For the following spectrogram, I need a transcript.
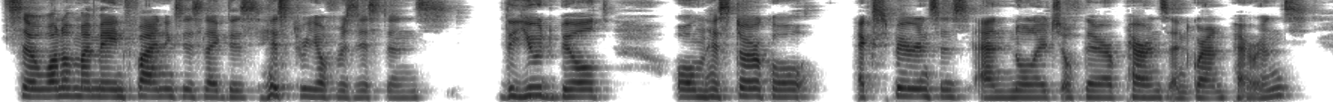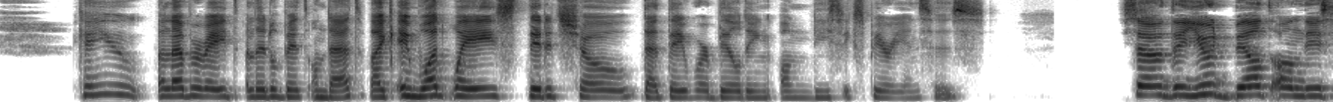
So one of my main findings is like this history of resistance. The youth built on historical experiences and knowledge of their parents and grandparents. Can you elaborate a little bit on that? Like, in what ways did it show that they were building on these experiences? So the youth built on these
